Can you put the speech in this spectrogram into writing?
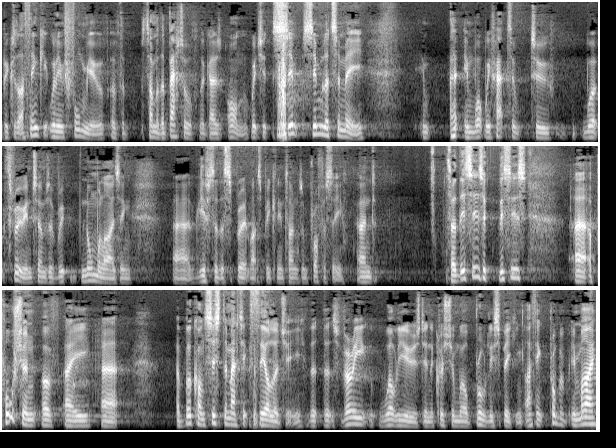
because I think it will inform you of, of the, some of the battle that goes on, which is sim- similar to me in what we've had to, to work through in terms of re- normalizing uh, gifts of the Spirit, like speaking in tongues and prophecy. And so this is a, this is, uh, a portion of a, uh, a book on systematic theology that, that's very well used in the Christian world, broadly speaking. I think, probably, in my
